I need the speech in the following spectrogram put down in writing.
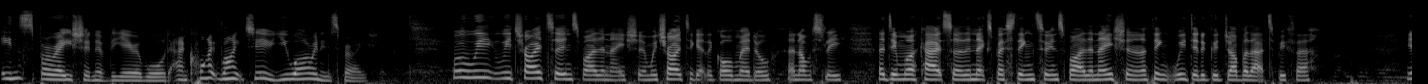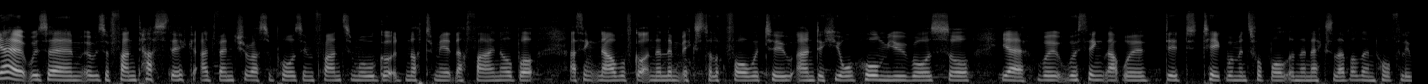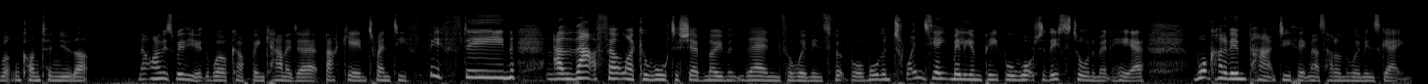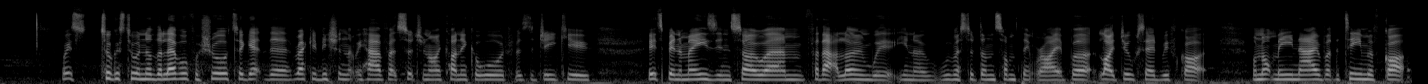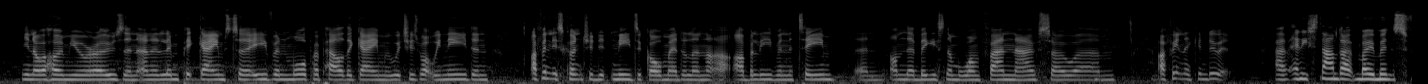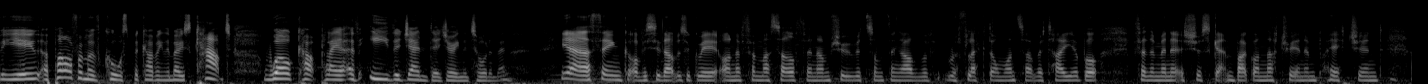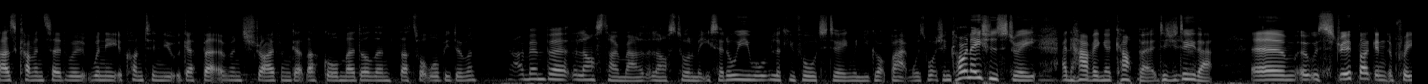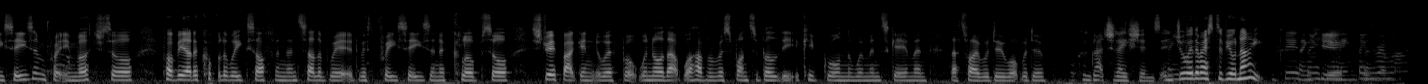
Inspiration of the Year award, and quite right too. You are an inspiration. Well, we, we tried to inspire the nation. We tried to get the gold medal, and obviously that didn't work out. So the next best thing to inspire the nation, and I think we did a good job of that. To be fair. Yeah, it was um, it was a fantastic adventure, I suppose, in France, and we were gutted not to make that final. But I think now we've got an Olympics to look forward to and a home Euros. So yeah, we we think that we did take women's football to the next level, and hopefully we can continue that. Now, I was with you at the World Cup in Canada back in 2015, mm-hmm. and that felt like a watershed moment then for women's football. More than 28 million people watched this tournament here. What kind of impact do you think that's had on the women's game? Well, it took us to another level for sure to get the recognition that we have at such an iconic award as the GQ it's been amazing. So um, for that alone, we you know we must have done something right. But like Jill said, we've got well not me now, but the team have got you know a home Euros and, and Olympic Games to even more propel the game, which is what we need. And I think this country needs a gold medal, and I, I believe in the team. And I'm their biggest number one fan now, so um, I think they can do it. Um, any standout moments for you, apart from, of course, becoming the most capped World Cup player of either gender during the tournament? Yeah, I think obviously that was a great honour for myself, and I'm sure it's something I'll re- reflect on once I retire. But for the minute, it's just getting back on that training pitch. And as Karen said, we, we need to continue to get better and strive and get that gold medal, and that's what we'll be doing. I remember the last time round at the last tournament, you said all you were looking forward to doing when you got back was watching Coronation Street and having a cuppa. Did you do that? Um, it was straight back into pre-season pretty much. So probably had a couple of weeks off and then celebrated with pre-season at club. So straight back into it. But we know that we'll have a responsibility to keep growing the women's game, and that's why we do what we do. Well, congratulations. Thank Enjoy you. the rest of your night. Cheers, thank, thank you. you. Thank you very much.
